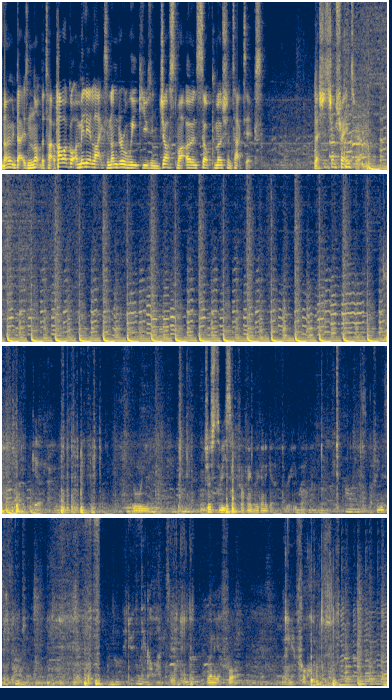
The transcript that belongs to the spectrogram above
no, that is not the title. How I got a million likes in under a week using just my own self-promotion tactics. Let's just jump straight into it. Just to be safe, I think we're gonna get three, but I think this is perfect. They do thicker ones. We're gonna get four. Get four.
